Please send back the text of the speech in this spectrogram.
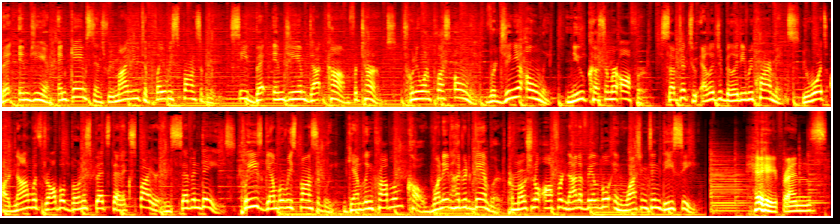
BetMGM and GameSense remind you to play responsibly. See BetMGM.com for terms. 21 plus only, Virginia only. New customer offer, subject to eligibility requirements. Rewards are non withdrawable bonus bets that expire in seven days. Please gamble responsibly. Gambling problem? Call 1 800 Gambler. Promotional offer not available in Washington, D.C. Hey, friends.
